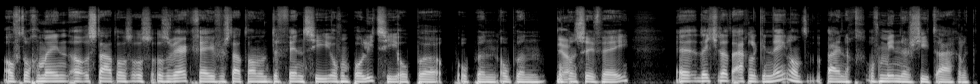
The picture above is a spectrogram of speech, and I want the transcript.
over het algemeen staat als, als, als werkgever staat dan een defensie of een politie op, uh, op, een, op, een, ja. op een cv. Uh, dat je dat eigenlijk in Nederland weinig of minder ziet eigenlijk.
